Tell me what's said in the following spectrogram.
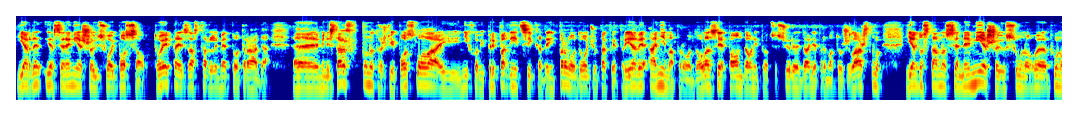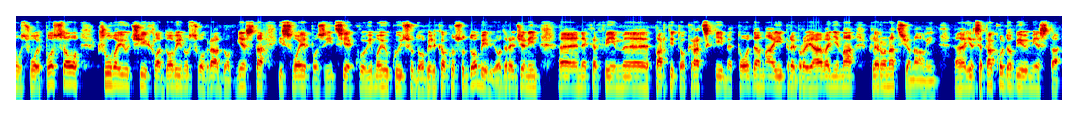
jer, ne, jer se ne miješaju svoj posao. To je taj zastarili metod rada. E, Ministarstvo unutrašnjih poslova i njihovi pripadnici, kada im prvo dođu takve prijave, a njima prvo dolaze, pa onda oni procesuiraju dalje prema tužilaštvu, jednostavno se ne miješaju e, puno u svoj posao, čuvajući hladovinu svog radnog mjesta i svoje pozicije koju imaju, koji su dobili kako su dobili određenim e, nekakvim e, partitokratskim metodama i prebrojavanjima kleronacionalnim, jer se tako dobiju mjesta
